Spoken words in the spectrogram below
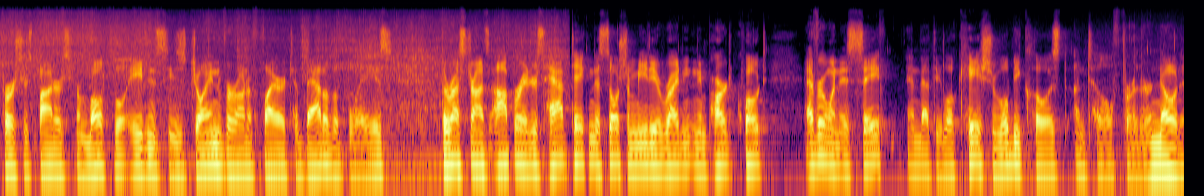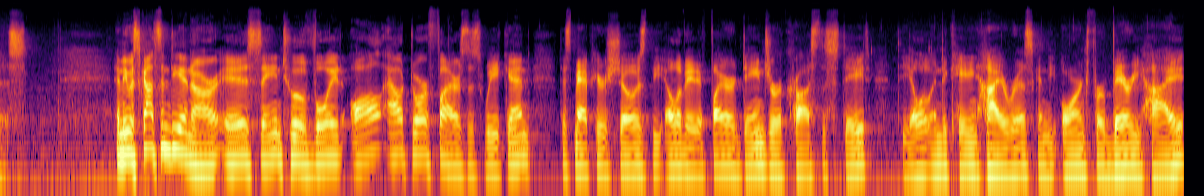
First responders from multiple agencies joined Verona Fire to battle the blaze. The restaurant's operators have taken to social media writing in part, quote, everyone is safe and that the location will be closed until further notice. And the Wisconsin DNR is saying to avoid all outdoor fires this weekend. This map here shows the elevated fire danger across the state, the yellow indicating high risk and the orange for very high.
